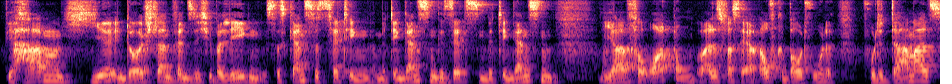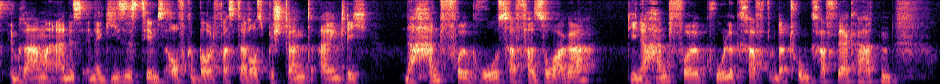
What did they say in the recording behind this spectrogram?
Wir haben hier in Deutschland, wenn Sie sich überlegen, ist das ganze Setting mit den ganzen Gesetzen, mit den ganzen ja, Verordnungen, alles, was aufgebaut wurde, wurde damals im Rahmen eines Energiesystems aufgebaut, was daraus bestand, eigentlich eine Handvoll großer Versorger, die eine Handvoll Kohlekraft- und Atomkraftwerke hatten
